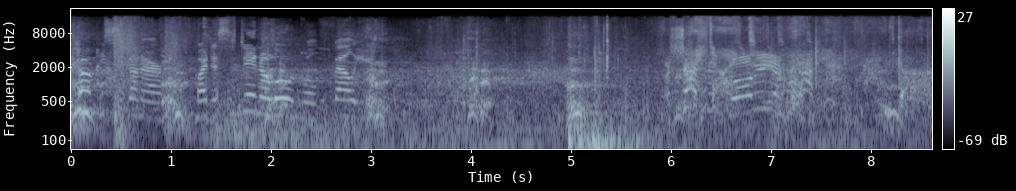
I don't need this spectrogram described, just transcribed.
Come, Stunner. My disdain alone will fell you. Assassin glory, assassin!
